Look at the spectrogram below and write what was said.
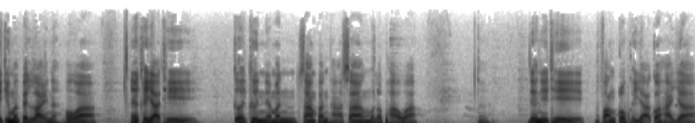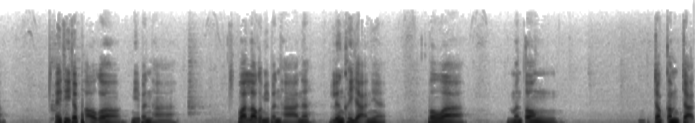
ที่จริงมันเป็นไรนะเพราะว่าไอ้ขยะที่เกิดขึ้นเนี่ยมันสร้างปัญหาสร้างมลภาวะ เดี๋ยวนี้ที่ฝังกลบขยะก็หายากไอ้ที่จะเผาก็มีปัญหา วัดเราก็มีปัญหานะเรื่องขยะเนี่ย เพราะว่ามันต้องจะกำจัด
